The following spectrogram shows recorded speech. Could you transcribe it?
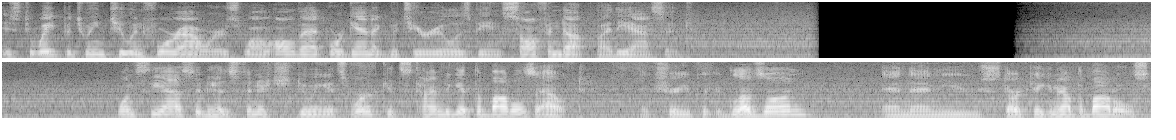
is to wait between two and four hours while all that organic material is being softened up by the acid. Once the acid has finished doing its work, it's time to get the bottles out. Make sure you put your gloves on, and then you start taking out the bottles.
